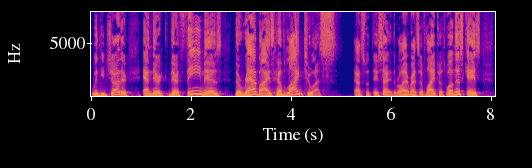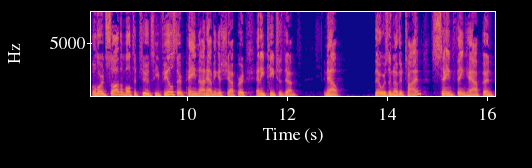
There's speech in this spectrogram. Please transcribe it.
with each other, and their, their theme is the rabbis have lied to us. That's what they say. The rabbis have lied to us. Well, in this case, the Lord saw the multitudes. He feels their pain not having a shepherd, and he teaches them. Now, there was another time, same thing happened,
